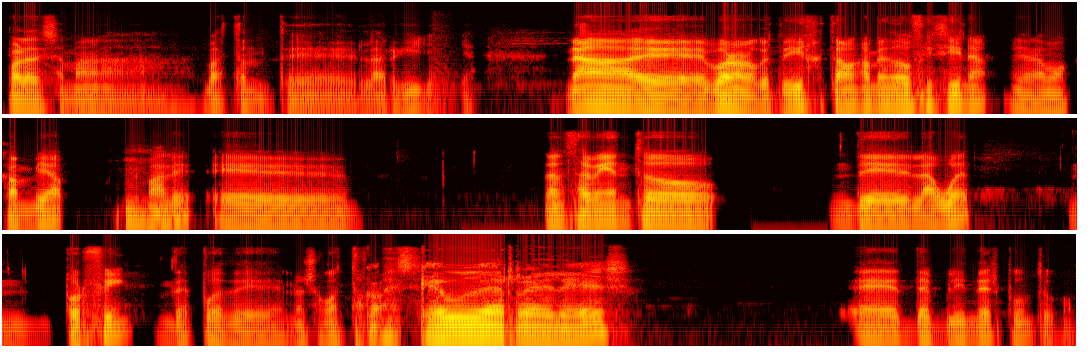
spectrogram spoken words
par de semanas bastante larguillas. Nada, eh, bueno, lo que te dije, estamos cambiando de oficina, ya la hemos cambiado. ¿vale? Eh, lanzamiento de la web, mm, por fin, después de no sé cuántos meses. ¿Qué URL es? Eh, deblinders.com.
